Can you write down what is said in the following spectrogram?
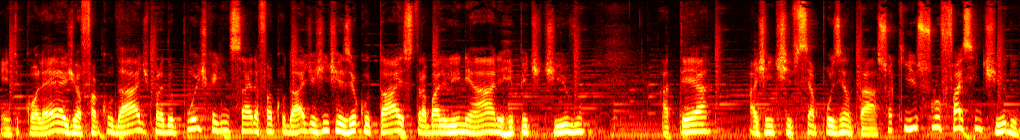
Entre o colégio e a faculdade, para depois que a gente sai da faculdade, a gente executar esse trabalho linear e repetitivo até a gente se aposentar. Só que isso não faz sentido.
